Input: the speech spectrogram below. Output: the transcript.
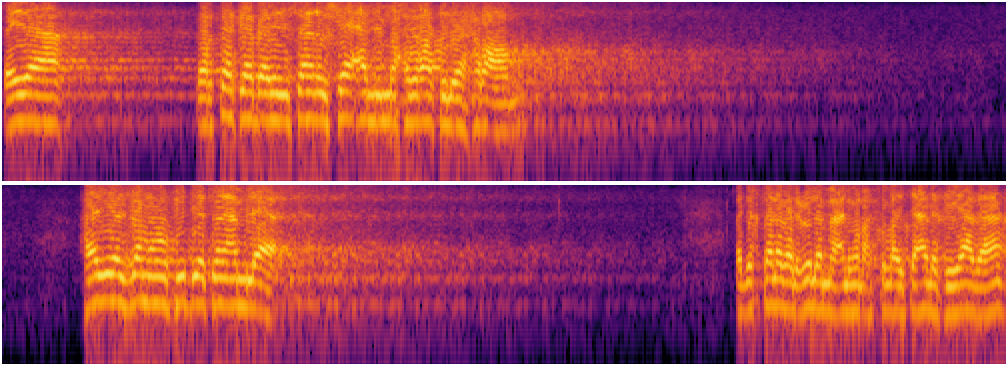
فإذا ارتكب الإنسان شيئا من محظورات الإحرام هل يلزمه فدية أم لا؟ قد اختلف العلماء عليهم رحمة الله تعالى في هذا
